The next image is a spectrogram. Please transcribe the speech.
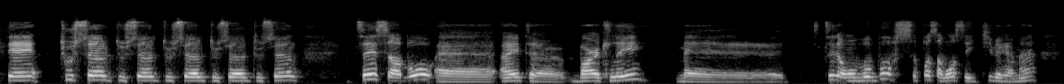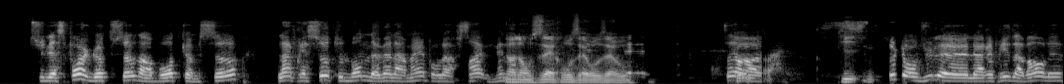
C'était tout seul, tout seul, tout seul, tout seul, tout seul. Tu sais, ça a beau euh, être euh, Bartley, mais on ne va pas savoir c'est qui vraiment tu laisses pas un gars tout seul dans la boîte comme ça. Là, après ça, tout le monde levait la main pour leur scène. Non, non, 0, 0, 0. Ceux qui ont vu la reprise de la barre, là,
